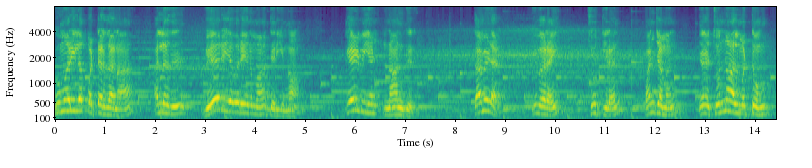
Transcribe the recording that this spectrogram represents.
குமரிலப்பட்டர்தானா? அல்லது வேறு எவரேனுமா தெரியுமா? கேள்வி எண் நான்கு. தமிழர். இவரை சூத்திரன் பஞ்சமன் என சொன்னால் மட்டும்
